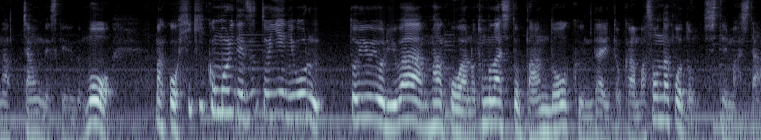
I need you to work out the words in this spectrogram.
なっちゃうんですけれども、まあ、こう引きこもりでずっと家におるというよりは、まあ、こうあの友達とバンドを組んだりとか、まあ、そんなこともしてました。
